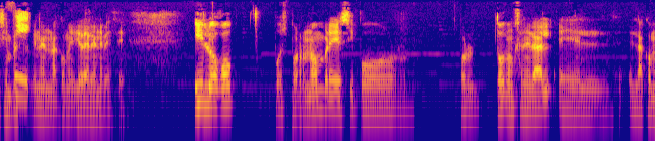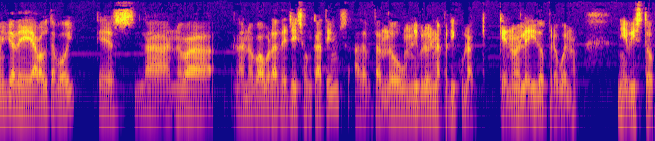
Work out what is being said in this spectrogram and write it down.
siempre viene en una comedia del NBC. Y luego, pues por nombres y por, por todo en general, el, la comedia de About a Boy, que es la nueva, la nueva obra de Jason Katims, adaptando un libro y una película que no he leído, pero bueno, ni he visto,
